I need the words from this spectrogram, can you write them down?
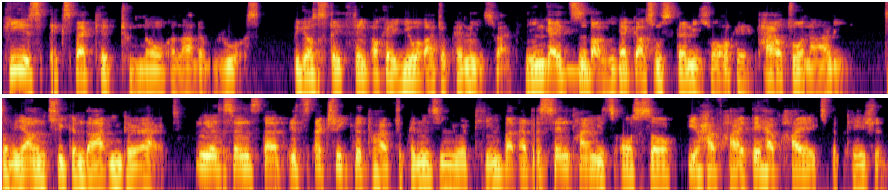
he is expected to know a lot of rules because they think, okay, you are Japanese, right? 你应该知道，你应该告诉 Stanley 说，OK，他要做哪里，怎么样去跟大家 interact. In a sense that it's actually good to have Japanese in your team, but at the same time, it's also you have high they have high expectation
